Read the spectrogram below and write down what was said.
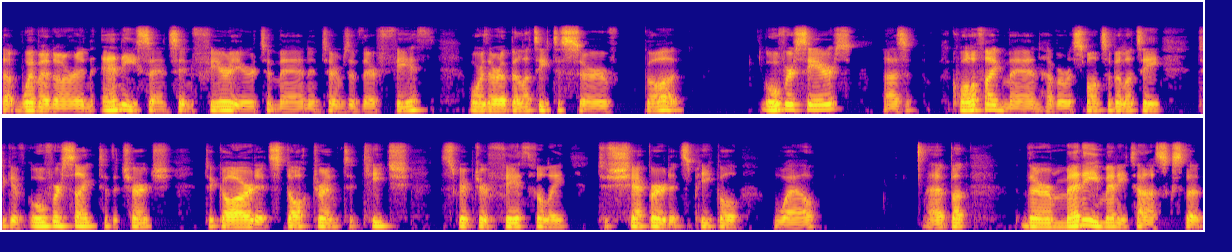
that women are in any sense inferior to men in terms of their faith or their ability to serve God. Overseers, as qualified men, have a responsibility to give oversight to the church, to guard its doctrine, to teach Scripture faithfully, to shepherd its people well. Uh, but there are many, many tasks that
